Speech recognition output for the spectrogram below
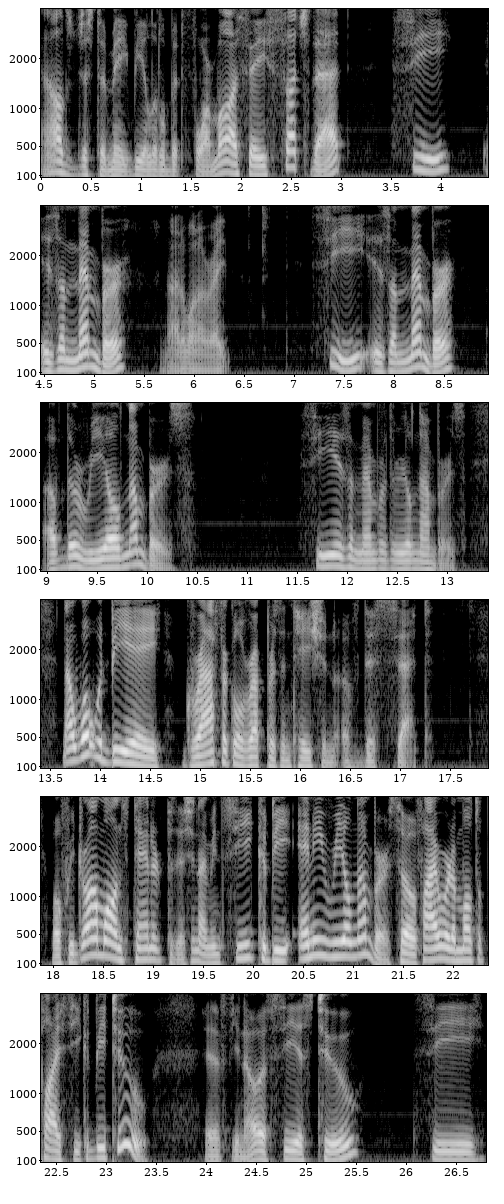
And I'll just to make be a little bit formal, I say such that C is a member, I don't want to write, C is a member of the real numbers. C is a member of the real numbers. Now, what would be a graphical representation of this set? Well, if we draw them all in standard position, I mean, C could be any real number. So if I were to multiply, C could be 2. If, you know, if C is 2, C,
